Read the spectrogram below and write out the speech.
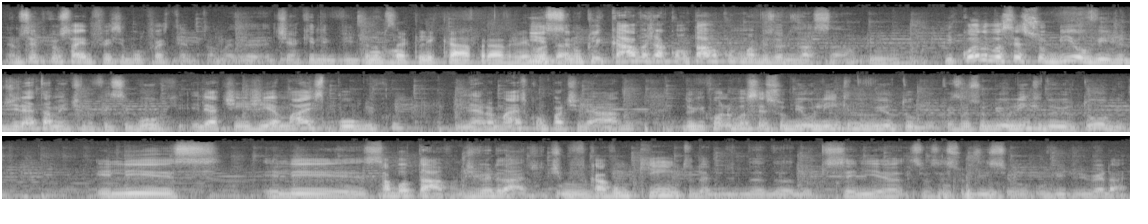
Eu não sei porque eu saí do Facebook faz tempo, então, mas eh, tinha aquele vídeo... Você não precisa clicar pra ele Isso, rodar. você não clicava, já contava como uma visualização. E quando você subia o vídeo diretamente no Facebook, ele atingia mais público, ele era mais compartilhado, do que quando você subia o link do YouTube. Porque você subia o link do YouTube, eles, eles sabotavam, de verdade. Tipo, ficava um quinto do, do- do- do que seria se você subisse o, o vídeo de verdade.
